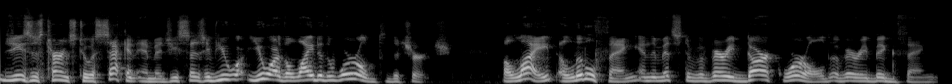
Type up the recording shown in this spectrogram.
Jesus turns to a second image. He says, If you are, you are the light of the world to the church. A light, a little thing, in the midst of a very dark world, a very big thing.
